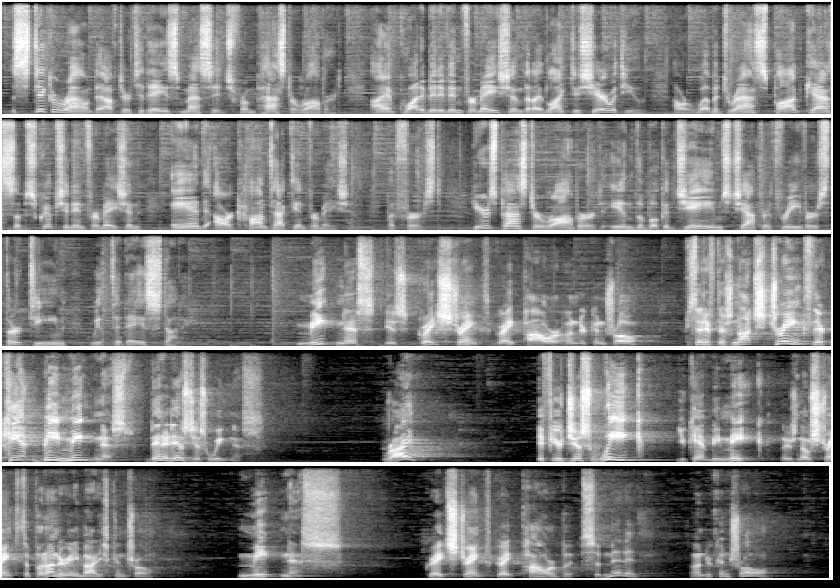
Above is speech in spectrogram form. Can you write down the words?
Stick around after today's message from Pastor Robert. I have quite a bit of information that I'd like to share with you our web address, podcast subscription information, and our contact information. But first, here's Pastor Robert in the book of James, chapter 3, verse 13, with today's study. Meekness is great strength, great power under control. He said, if there's not strength, there can't be meekness. Then it is just weakness. Right? If you're just weak, you can't be meek. There's no strength to put under anybody's control. Meekness, great strength, great power, but submitted, under control.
